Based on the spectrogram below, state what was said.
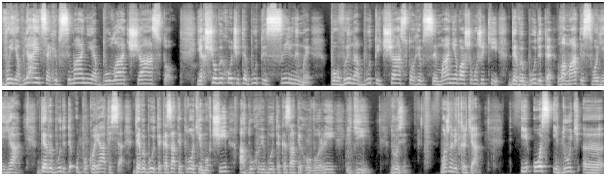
виявляється, Гефсиманія була часто. Якщо ви хочете бути сильними, повинна бути часто Гефсиманія в вашому житті, де ви будете ламати своє я, де ви будете упокорятися, де ви будете казати плоті мовчи, а духові будете казати говори і дій. Друзі, можна відкриття? І ось ідуть е,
